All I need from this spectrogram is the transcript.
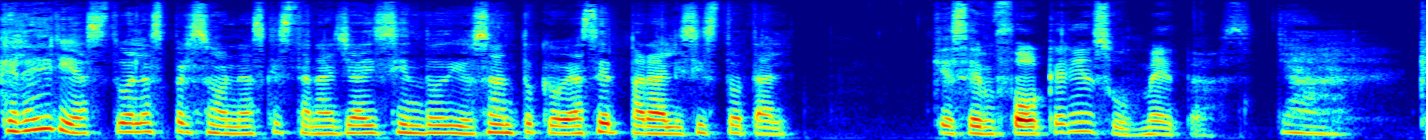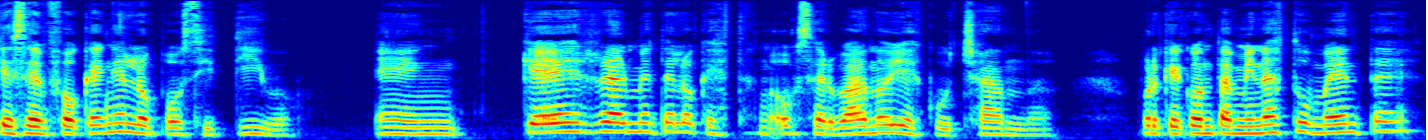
¿Qué le dirías tú a las personas que están allá diciendo, Dios santo, que voy a hacer parálisis total? Que se enfoquen en sus metas. Ya. Que se enfoquen en lo positivo, en qué es realmente lo que están observando y escuchando. Porque contaminas tu mente,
